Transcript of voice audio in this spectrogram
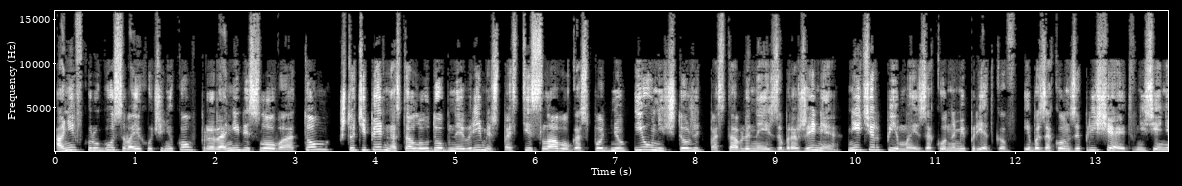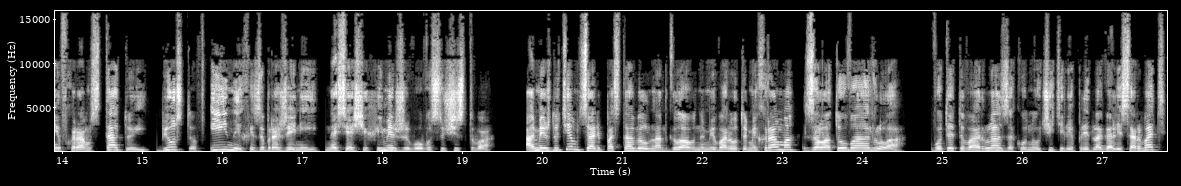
они в кругу своих учеников проронили слово о том, что теперь настало удобное время спасти славу Господню и уничтожить поставленные изображения, нетерпимые законами предков, ибо закон запрещает внесение в храм статуй, бюстов и иных изображений, носящих имя живого существа. А между тем царь поставил над главными воротами храма золотого орла, вот этого орла законоучители предлагали сорвать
